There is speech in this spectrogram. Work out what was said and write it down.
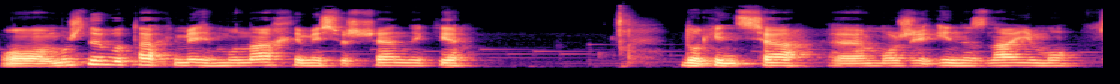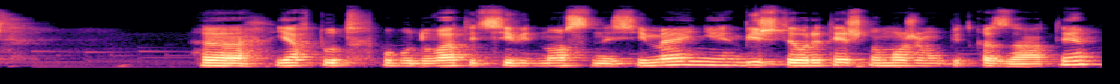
О, можливо, так, ми монахи, ми священники до кінця, е, може, і не знаємо, е, як тут побудувати ці відносини сімейні. Більш теоретично можемо підказати.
